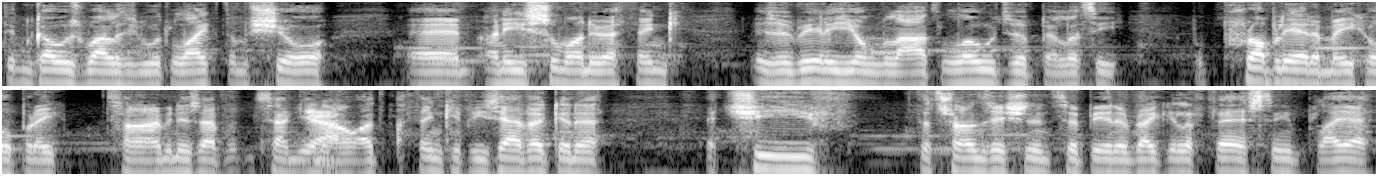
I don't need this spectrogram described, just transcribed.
Didn't go as well as he would liked, I'm sure. Um, and he's someone who I think is a really young lad, loads of ability, but probably at a make or break time in his Everton tenure Yeah. now. I, I think if he's ever going to achieve the transition into being a regular first team player,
